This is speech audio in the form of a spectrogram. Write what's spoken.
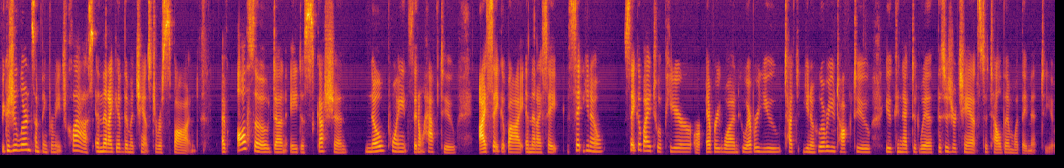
because you learn something from each class and then I give them a chance to respond. I've also done a discussion, no points, they don't have to. I say goodbye and then I say, say, you know, say goodbye to a peer or everyone, whoever you touch, you know, whoever you talk to, you connected with, this is your chance to tell them what they meant to you.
